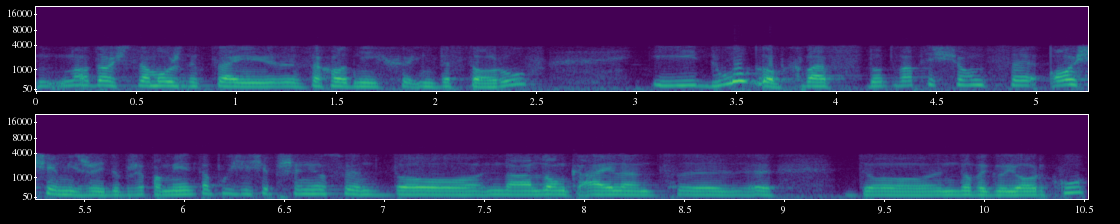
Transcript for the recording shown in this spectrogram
no, dość zamożnych tutaj zachodnich inwestorów. I długo, chyba do 2008, jeżeli dobrze pamiętam, później się przeniosłem do, na Long Island, do Nowego Jorku,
